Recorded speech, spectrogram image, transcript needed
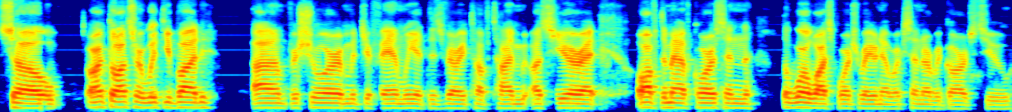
So our thoughts are with you, bud, um, for sure, and with your family at this very tough time. Us here at Off the Mat, of course, and the Worldwide Sports Radio Network send our regards to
